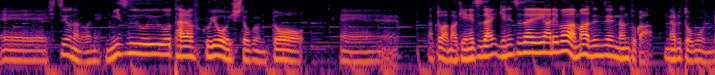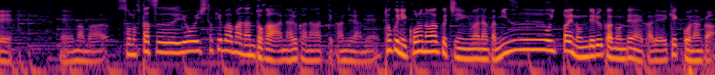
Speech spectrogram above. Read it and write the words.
えー、必要なのはね、水をたらふく用意しとくんと、えーあとはまあ解熱剤。解熱剤あればまあ全然なんとかなると思うんで、えー、まあまあその2つ用意しとけばまあなんとかなるかなって感じなんで。特にコロナワクチンはなんか水をいっぱい飲んでるか飲んでないかで結構なんか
